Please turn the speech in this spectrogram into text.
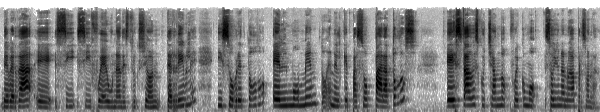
de verdad eh, sí, sí fue una destrucción terrible y sobre todo el momento en el que pasó para todos, he estado escuchando, fue como, soy una nueva persona.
